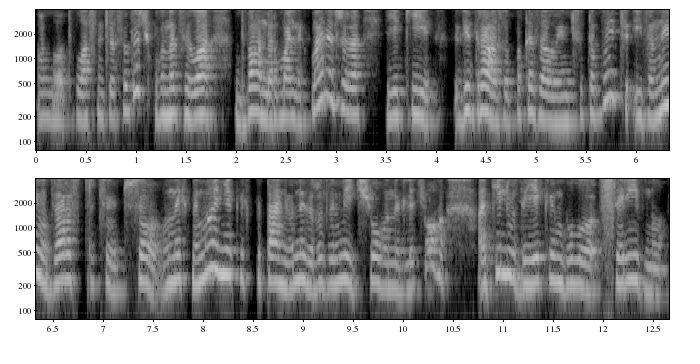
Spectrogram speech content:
от, власниця садочку, вона взяла два нормальних менеджера, які відразу показали їм цю таблицю, і вони от зараз працюють. Все, у них немає ніяких питань, вони зрозуміють, що вони для чого. А ті люди, яким було все рівно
